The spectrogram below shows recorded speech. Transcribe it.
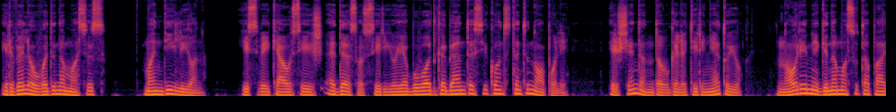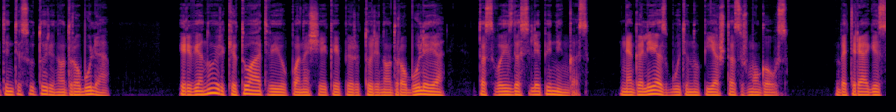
ir vėliau vadinamasis mandylion. Jis veikiausiai iš Edeso Sirijoje buvo atgabentas į Konstantinopolį ir šiandien daugelio tyrinėtojų noriai mėginama sutapatinti su Turino drobulė. Ir vienu ir kitu atveju, panašiai kaip ir Turino drobulėje, tas vaizdas lėpiningas negalėjęs būti nupieštas žmogaus, bet regis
